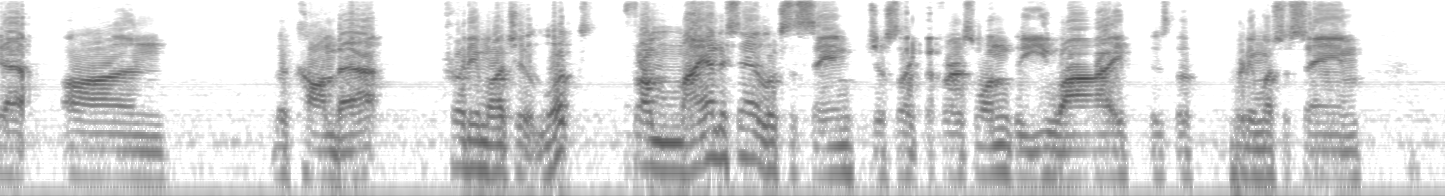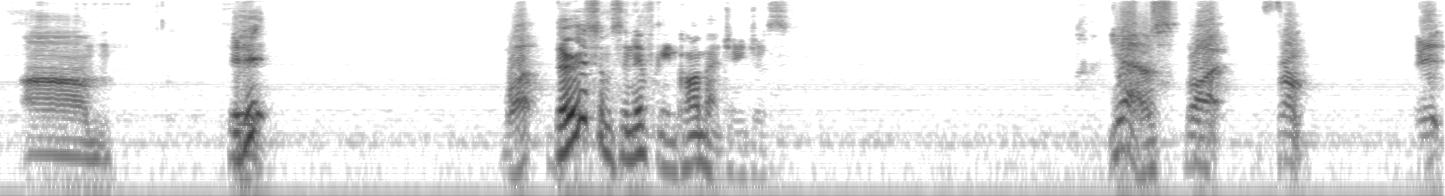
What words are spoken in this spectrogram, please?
depth on the combat. Pretty much, it looks, from my understanding, it looks the same, just like the first one. The UI is the pretty much the same. Um, Did it? what? There is some significant combat changes. Yes, but from it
